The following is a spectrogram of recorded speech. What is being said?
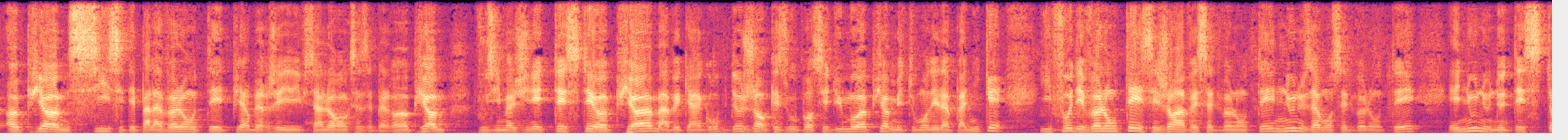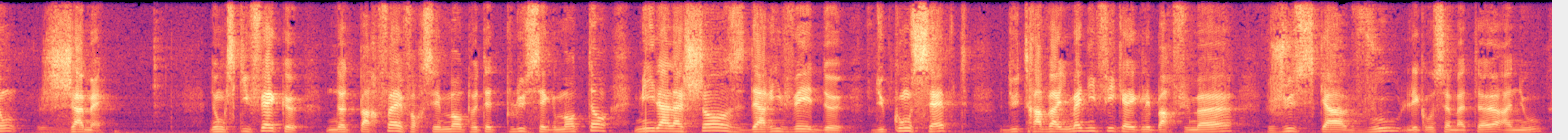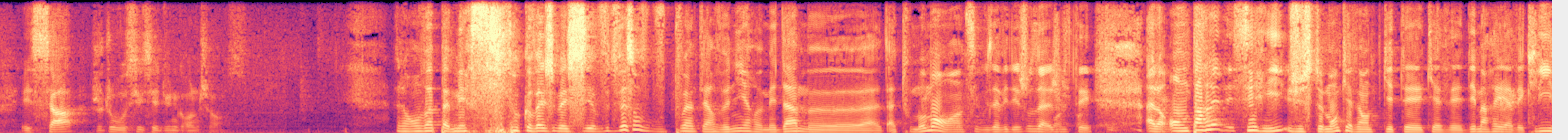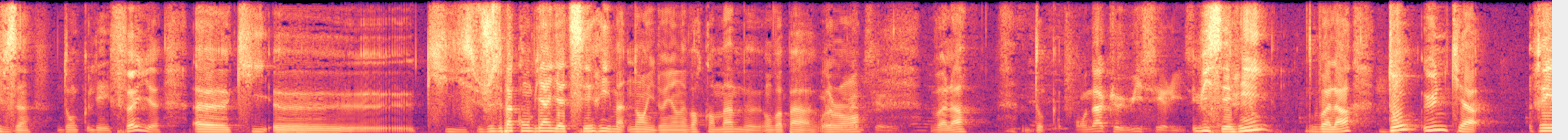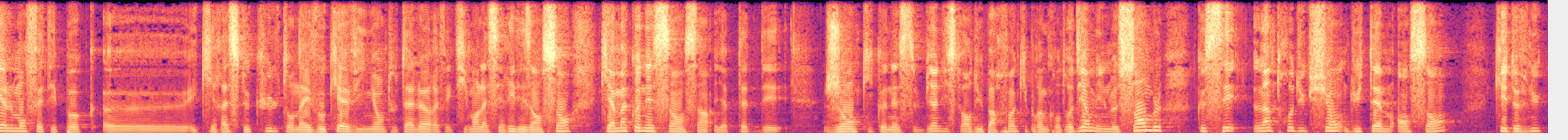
Opium, si c'était pas la volonté de Pierre Berger et Yves Saint-Laurent que ça s'appellerait Opium, vous imaginez tester Opium avec un groupe de gens. Qu'est-ce que vous pensez du mot Opium? Mais tout le monde est là paniqué. Il faut des volontés. Ces gens avaient cette volonté. Nous, nous avons cette volonté. Et nous, nous ne testons jamais. Donc ce qui fait que notre parfum est forcément peut-être plus segmentant, mais il a la chance d'arriver du concept, du travail magnifique avec les parfumeurs, jusqu'à vous, les consommateurs, à nous. Et ça, je trouve aussi, c'est une grande chance. Alors on va pas, merci. Donc on va, je, de toute façon, vous pouvez intervenir, euh, mesdames, euh, à, tout moment, hein, si vous avez des choses à ajouter. Alors on parlait des séries justement qui avaient, qui étaient, qui avaient démarré avec Leaves, donc les feuilles, euh, qui, euh, qui, je sais pas combien il y a de séries maintenant. Il doit y en avoir quand même. On va pas. voilà. Donc on n'a que huit séries. Huit séries, voilà, dont une qui a réellement fait époque euh, et qui reste culte. On a évoqué Avignon tout à l'heure, effectivement, la série des encens, qui à ma connaissance, hein, il y a peut-être des gens qui connaissent bien l'histoire du parfum qui pourraient me contredire, mais il me semble que c'est l'introduction du thème encens qui est devenu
